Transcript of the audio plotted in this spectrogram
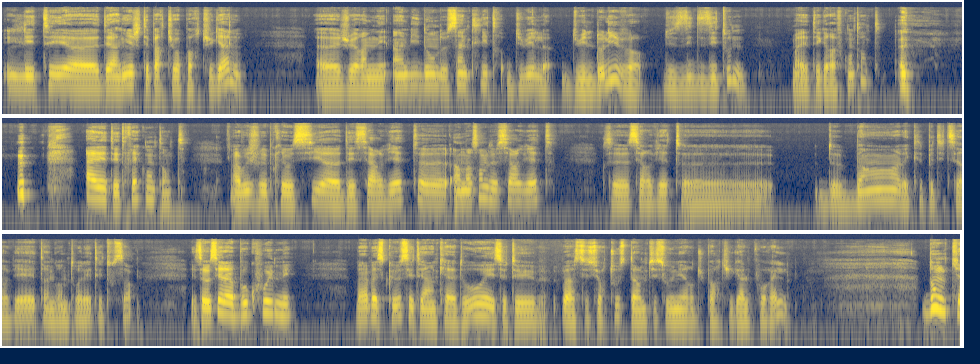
L'été euh, dernier, j'étais partie au Portugal. Euh, je ai ramené un bidon de 5 litres d'huile d'huile d'olive, du zitoun. Elle était grave contente. Elle était très contente. Ah oui, je lui ai pris aussi euh, des serviettes, euh, un ensemble de serviettes, serviettes de bain avec les petites serviettes, un grand toilette et tout ça. Et ça aussi, elle a beaucoup aimé. Bah, parce que c'était un cadeau et c'était bah, surtout c'était un petit souvenir du Portugal pour elle. Donc,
